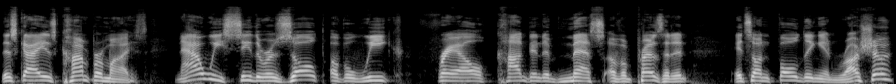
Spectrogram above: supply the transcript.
This guy is compromised. Now we see the result of a weak, frail, cognitive mess of a president. It's unfolding in Russia.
